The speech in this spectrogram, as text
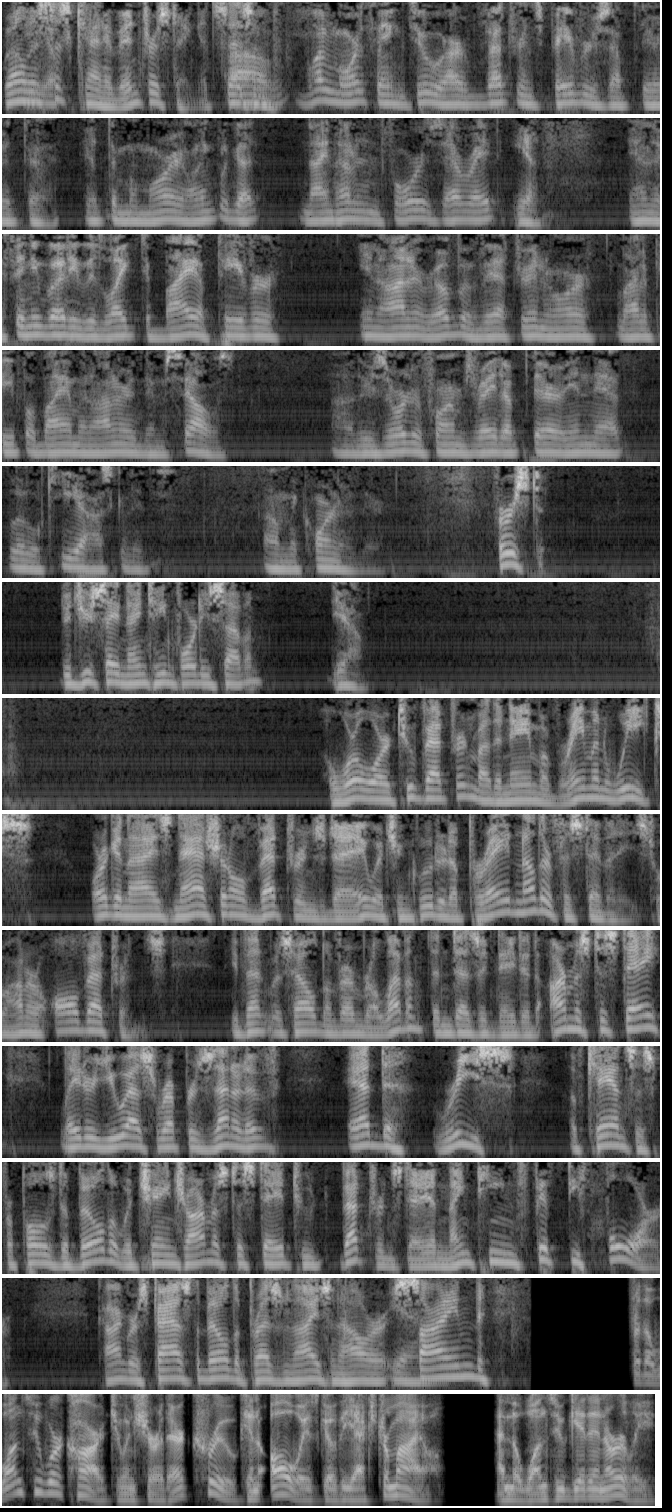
Well, this Yep. is kind of interesting. It says Uh, one more thing too, our veterans pavers up there at the at the memorial. I think we got 904. Is that right? Yes. And if anybody would like to buy a paver in honor of a veteran, or a lot of people buy them in honor of themselves, uh, there's order forms right up there in that little kiosk that's on the corner there. first, did you say 1947? Yeah. A World War II veteran by the name of Raymond Weeks organized National Veterans Day, which included a parade and other festivities to honor all veterans. The event was held November 11th and designated Armistice Day. Later, U.S. Representative Ed Rees of Kansas proposed a bill that would change Armistice Day to Veterans Day in 1954. Congress passed the bill that President Eisenhower Yeah. signed. For the ones who work hard to ensure their crew can always go the extra mile, and the ones who get in early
